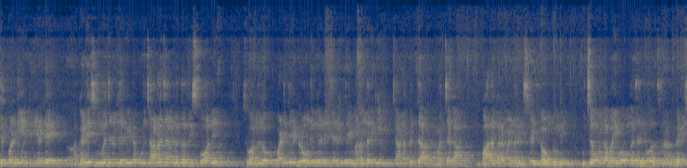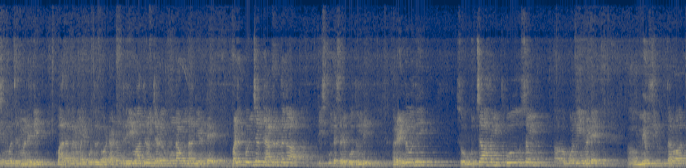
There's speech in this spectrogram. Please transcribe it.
చెప్పండి ఏంటిది అంటే గణేష్ నిమజ్జనం జరిగేటప్పుడు చాలా జాగ్రత్తలు తీసుకోవాలి. సో అందులో పడితే డ్రౌనింగ్ అనేది జరిగితే మనందరికీ చాలా పెద్ద మచ్చగా బాధాకరమైన ఇన్సిడెంట్గా ఉంటుంది. ఉత్సవంగా వైభవంగా జరగవలసిన గణేష్ నిమజ్జనం అనేది బాధాకరం అయిపోతుంది కాబట్టి అటువంటిది ఏమాత్రం జరగకుండా ఉండాలి అంటే మనం కొంచెం జాగ్రత్తగా తీసుకుంటే సరిపోతుంది. రెండవది సో ఉత్సాహం కోసం కొన్ని అంటే మ్యూజిక్ తర్వాత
